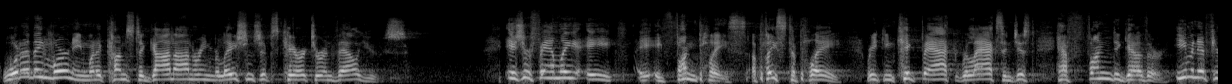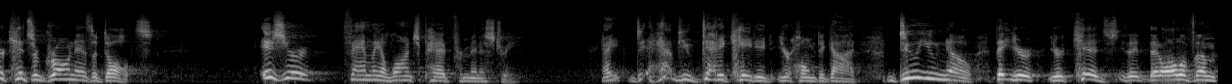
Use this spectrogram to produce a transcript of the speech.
What are they learning when it comes to God honoring relationships, character, and values? Is your family a, a, a, fun place, a place to play, where you can kick back, relax, and just have fun together, even if your kids are grown as adults? Is your family a launch pad for ministry? Have you dedicated your home to God? Do you know that your, your kids, that, that all of them,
